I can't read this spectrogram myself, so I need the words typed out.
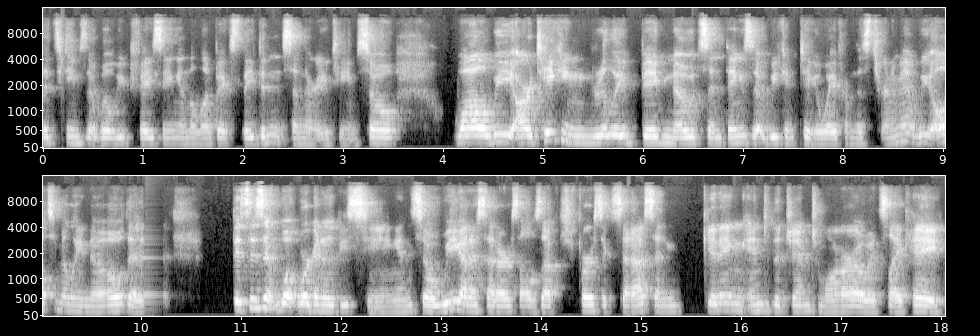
the teams that we'll be facing in the Olympics, they didn't send their A team. So while we are taking really big notes and things that we can take away from this tournament, we ultimately know that this isn't what we're going to be seeing. And so we got to set ourselves up for success and getting into the gym tomorrow. It's like, hey,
